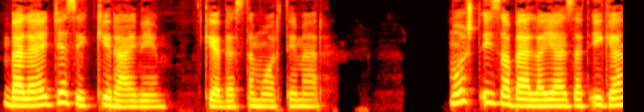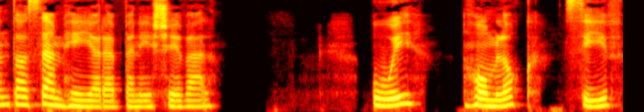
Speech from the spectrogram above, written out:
Beleegyezik, királyném? kérdezte Mortimer. Most Izabella jelzett igent a szemhéja rebbenésével. Új, homlok, szív,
